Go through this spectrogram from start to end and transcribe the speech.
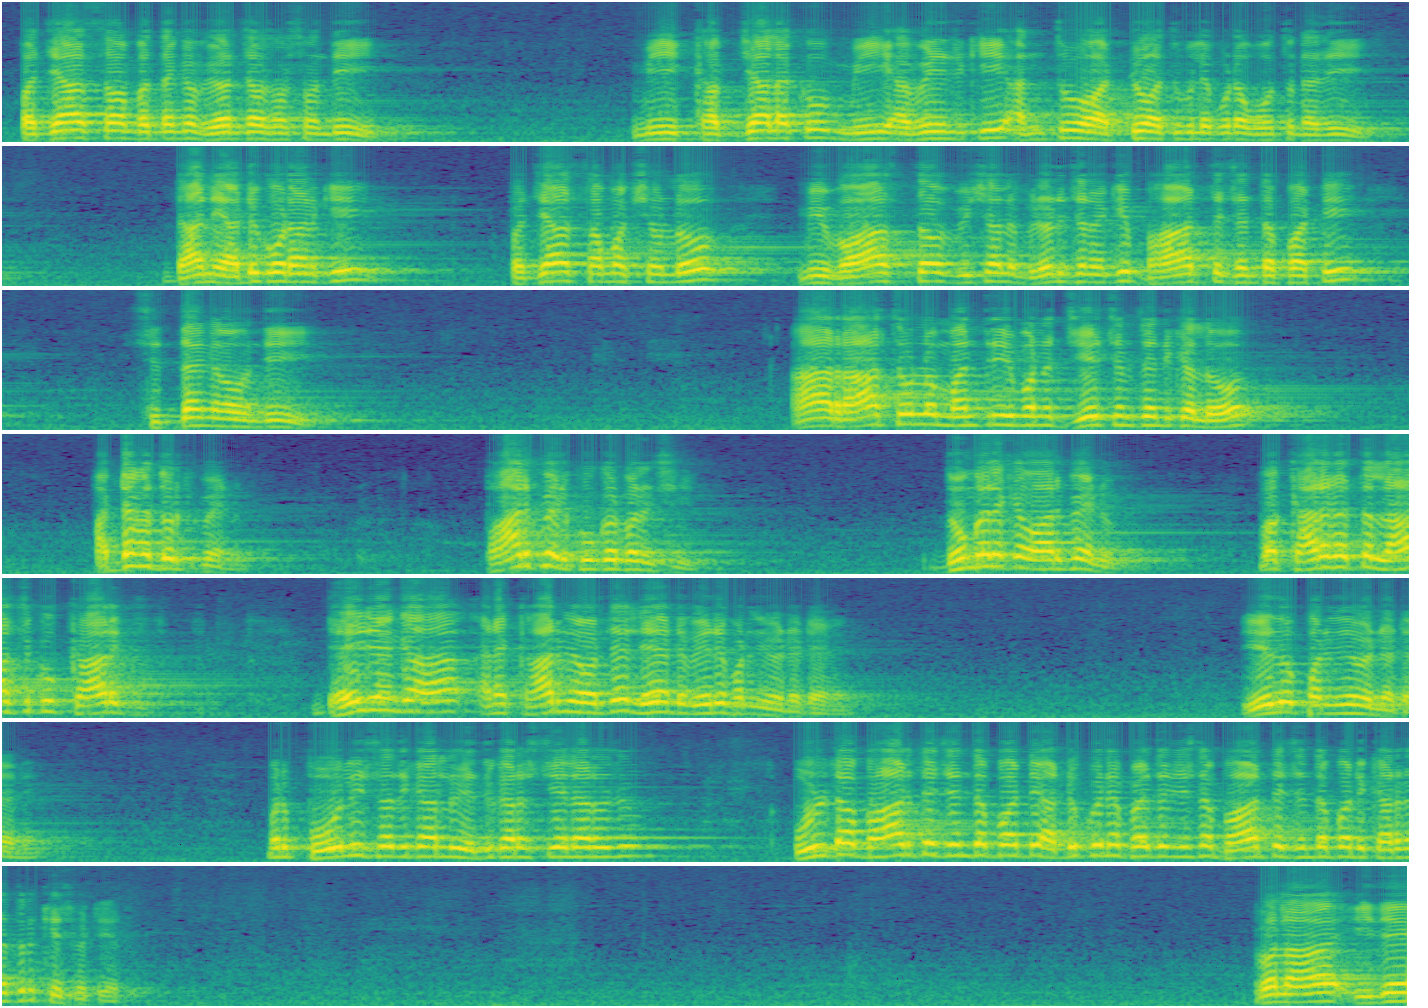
ప్రజాస్వామ్యబద్ధంగా వివరించాల్సిన అవసరం ఉంది. మీ కబ్జాలకు మీ అవినీతికి అంతూ అడ్డు అదుపులే కూడా పోతున్నది. దాన్ని అడ్డుకోవడానికి ప్రజా సమక్షంలో మీ వాస్తవ విషయాలు వివరించడానికి భారతీయ జనతా పార్టీ సిద్ధంగా ఉంది. ఆ రాష్ట్రంలో మంత్రి మొన్న జిహెచ్ఎంసీ ఎన్నికల్లో అడ్డంగా దొరికిపోయాడు. పారిపోయాడు కూకర్పల్లి నుంచి. దొంగలకే వారిపోయాడు మా కార్యకర్త లాస్ట్కు కార్య ధైర్యంగా ఆయన కారు మీద పడితే లేదంటే వేరే పని మీద ఆయన ఏదో పని మీద ఆయన మరి పోలీస్ అధికారులు ఎందుకు అరెస్ట్ చేయలే రోజు? ఉల్టా భారతీయ జనతా పార్టీ అడ్డుకునే ప్రయత్నం చేసిన భారతీయ జనతా పార్టీ కార్యకర్తలు కేసు పెట్టారు. ఇవాళ ఇదే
